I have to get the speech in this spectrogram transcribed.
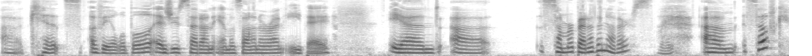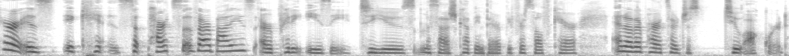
uh, kits available, as you said, on Amazon or on eBay, and uh, some are better than others. Right. Um, Self care is it can so parts of our bodies are pretty easy to use massage cupping therapy for self care, and other parts are just too awkward.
